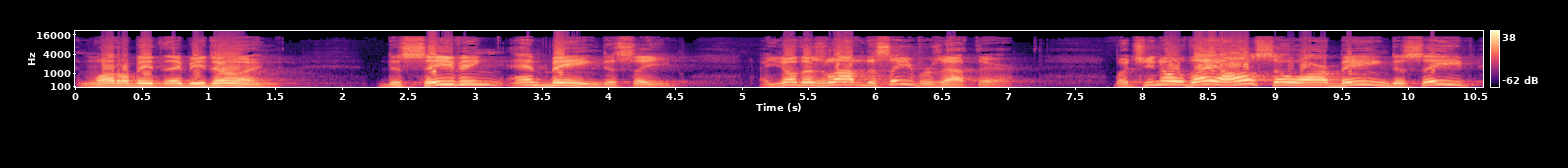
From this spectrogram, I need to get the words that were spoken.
And what will be, they be doing? Deceiving and being deceived. You know, there's a lot of deceivers out there. But you know, they also are being deceived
